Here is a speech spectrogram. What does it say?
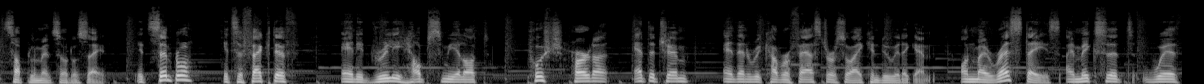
supplement, so to say. It's simple, it's effective, and it really helps me a lot push harder at the gym and then recover faster so I can do it again. On my rest days, I mix it with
